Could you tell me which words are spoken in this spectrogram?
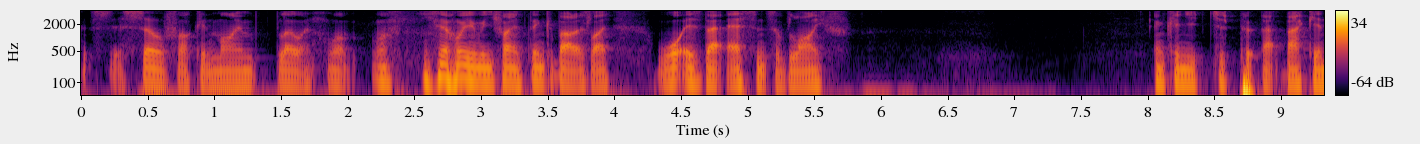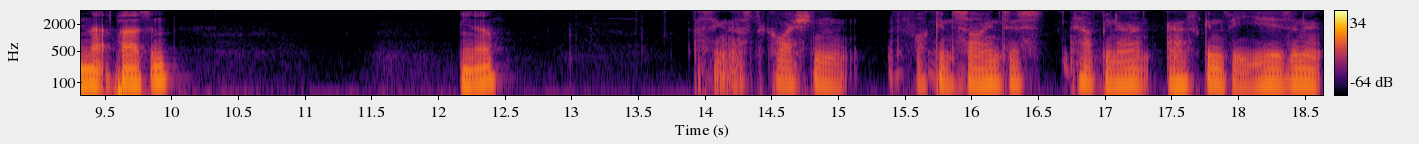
It's, it's so fucking mind blowing. What, what you know when you try and think about it, it's like, what is that essence of life? and can you just put that back in that person you know I think that's the question fucking scientists have been asking for years, isn't it?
